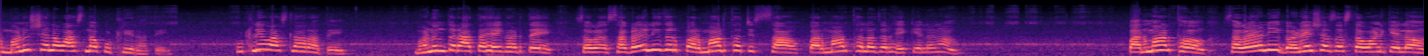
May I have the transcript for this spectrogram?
मनुष्याला वासना कुठली राहते? कुठली वासना राहते? म्हणून तर आता हे घडते. सगळं सगळ्यांनी जर परमार्थाची सा परमार्थाला जर हे केलं ना परमार्थ सगळ्यांनी गणेशाचं स्तवण केलं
